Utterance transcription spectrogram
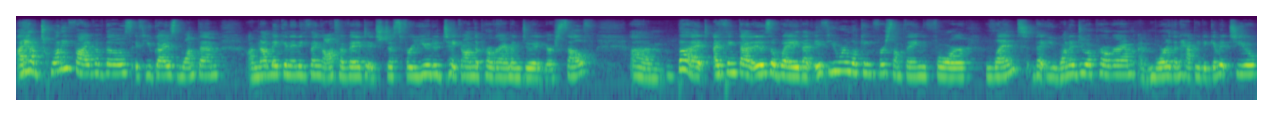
I have 25 of those. If you guys want them, I'm not making anything off of it. It's just for you to take on the program and do it yourself. Um, but I think that is a way that if you are looking for something for Lent that you want to do a program, I'm more than happy to give it to you.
